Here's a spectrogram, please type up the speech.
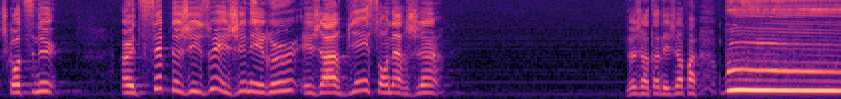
Je continue. Un disciple de Jésus est généreux et gère bien son argent. Là, j'entends des gens faire Bouh!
